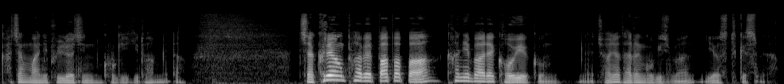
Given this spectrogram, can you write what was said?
가장 많이 불려진 곡이기도 합니다. 자, 크레용팝의 빠빠빠, 카니발의 거위의 꿈. 네, 전혀 다른 곡이지만 이어서 듣겠습니다.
